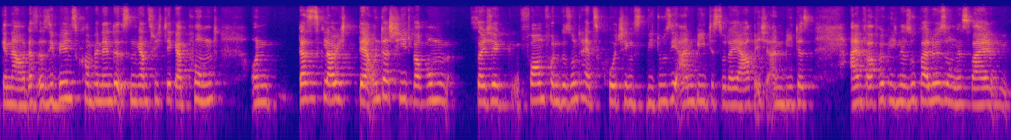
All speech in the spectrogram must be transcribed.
Genau, das, also die Willenskomponente ist ein ganz wichtiger Punkt. Und das ist, glaube ich, der Unterschied, warum solche Formen von Gesundheitscoachings, wie du sie anbietest oder ja auch ich anbietest, einfach wirklich eine super Lösung ist, weil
